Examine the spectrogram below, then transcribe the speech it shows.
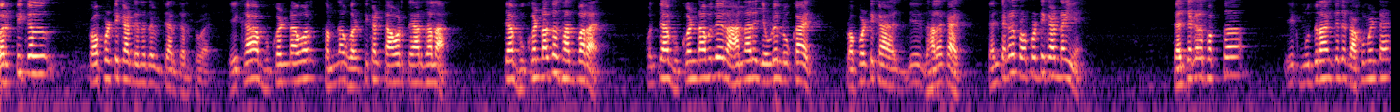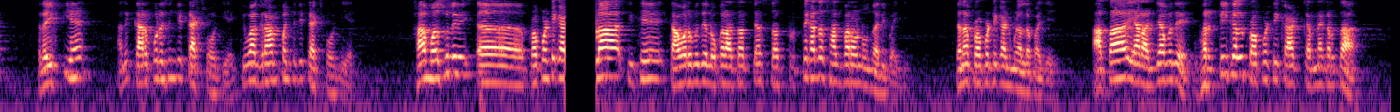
Vertical property card देण्याचा विचार करतोय. एका भूखंडावर समजा व्हर्टिकल टावर तयार झाला त्या भूखंडाचा सातबार आहे. पण त्या भूखंडामध्ये राहणारे जेवढे लोक आहेत प्रॉपर्टी कार्ड जे धारक आहेत त्यांच्याकडे प्रॉपर्टी कार्ड नाही आहे त्यांच्याकडे फक्त एक मुद्रांकाचं डॉक्युमेंट आहे रजिस्ट्री आहे आणि कॉर्पोरेशनची टॅक्स पावती आहे किंवा ग्रामपंचायतीची टॅक्स पावती आहे. हा महसुली प्रॉपर्टी कार्ड तिथे टावरमध्ये लोक राहतात त्या स- प्रत्येकाचा सातबारा नोंद झाली पाहिजे. त्यांना प्रॉपर्टी कार्ड मिळालं पाहिजे. आता या राज्यामध्ये व्हर्टिकल प्रॉपर्टी कार्ड करण्याकरता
